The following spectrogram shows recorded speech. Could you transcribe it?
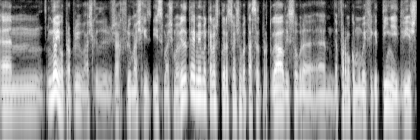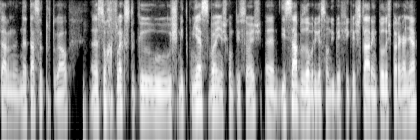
Ahm, não, ele próprio, acho que já referiu mais que isso mais que uma vez, até mesmo aquelas declarações sobre a Taça de Portugal e sobre a, ahm, a forma como o Benfica tinha e devia estar na, na Taça de Portugal, ah, são reflexos de que o, o Schmidt conhece bem as competições ah, e sabe da obrigação de o Benfica estar em todas para ganhar.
